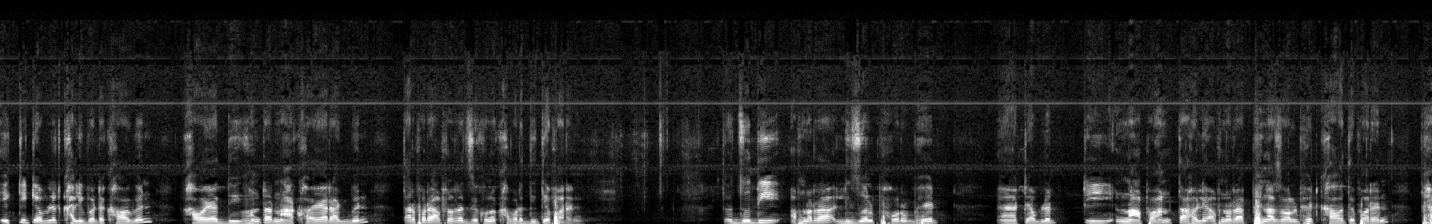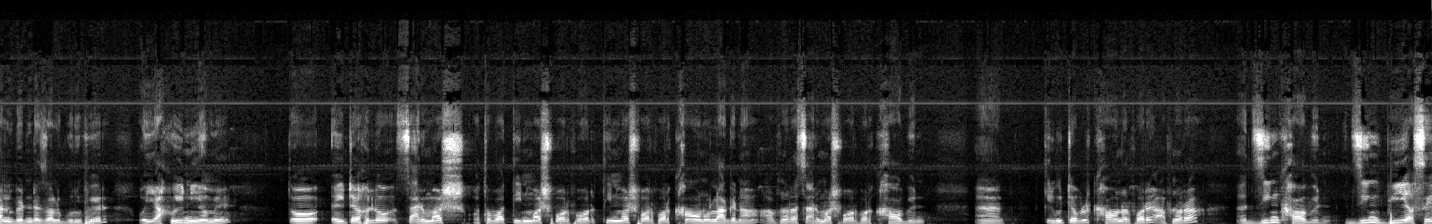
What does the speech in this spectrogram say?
একটি ট্যাবলেট খালি পেটে খাওয়াবেন খাওয়াইয়া দুই ঘণ্টা না খাওয়াইয়া রাখবেন, তারপরে আপনারা যে কোনো খাবার দিতে পারেন। তো যদি আপনারা লিজল ফোর ভেট ট্যাবলেটটি না পান, তাহলে আপনারা ফেনাজল ভেট খাওয়াতে পারেন ফ্যান ফ্যানবেন্ডাজল গ্রুপের ওই একই নিয়মে। তো এইটা হলো চার মাস অথবা তিন মাস পর পর, তিন মাস পর পর খাওয়ানো লাগে না, আপনারা চার মাস পর পর খাওয়াবেন। কৃমি ট্যাবলেট খাওয়ানোর পরে আপনারা জিঙ্ক খাওয়াবেন। জিঙ্ক বি আছে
